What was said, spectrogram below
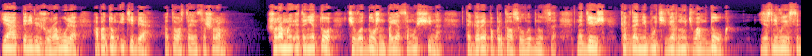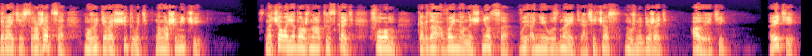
Я перевяжу Рауля, а потом и тебя, а то останется шрам». «Шрамы — это не то, чего должен бояться мужчина», — Тагаре попытался улыбнуться. «Надеюсь, когда-нибудь вернуть вам долг». Если вы собираетесь сражаться, можете рассчитывать на наши мечи. Сначала я должна отыскать. Словом, когда война начнется, вы о ней узнаете, а сейчас нужно бежать. А эти? Эти?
